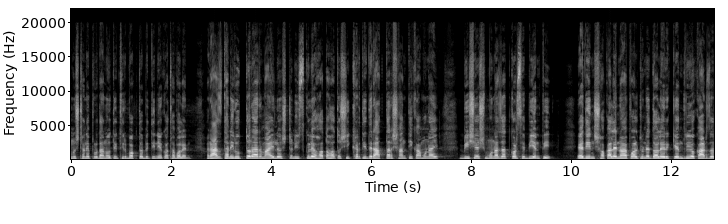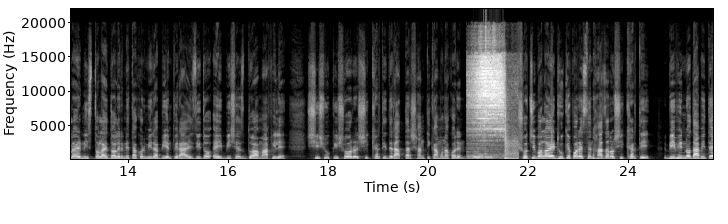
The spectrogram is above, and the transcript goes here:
অনুষ্ঠানে প্রধান অতিথির বক্তব্যে তিনি একথা বলেন, রাজধানীর উত্তরার মাইলস্টোন স্কুলে হতাহত শিক্ষার্থীদের আত্মার শান্তি কামনায় বিশেষ মোনাজাত করছে বিএনপি। এদিন সকালে নয়াপল্টনে দলের কেন্দ্রীয় কার্যালয়ের নিচতলায় দলের নেতাকর্মীরা বিএনপির আয়োজিত এই বিশেষ দোয়া মাহফিলে শিশু, কিশোর শিক্ষার্থীদের আত্মার শান্তি কামনা করেন। সচিবালয়ে ঢুকে পড়েছেন হাজারো শিক্ষার্থী। বিভিন্ন দাবিতে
